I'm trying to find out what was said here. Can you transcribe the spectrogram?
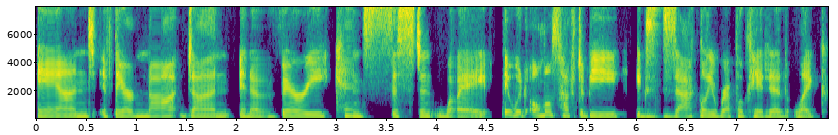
And if they are not done in a very consistent way, it would almost have to be exactly replicated like,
